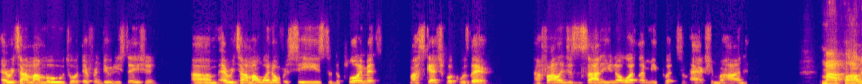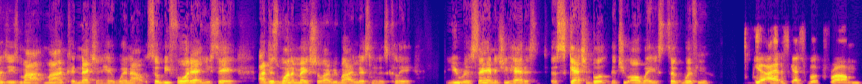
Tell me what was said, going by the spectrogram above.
Every time I moved to a different duty station, um, every time I went overseas to deployments, my sketchbook was there. I finally just decided, you know what, let me put some action behind it. My apologies, my my connection had went out. So before that, you said, I just want to make sure everybody listening is clear. You were saying that you had a, a sketchbook that you always took with you. Yeah, I had a sketchbook from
